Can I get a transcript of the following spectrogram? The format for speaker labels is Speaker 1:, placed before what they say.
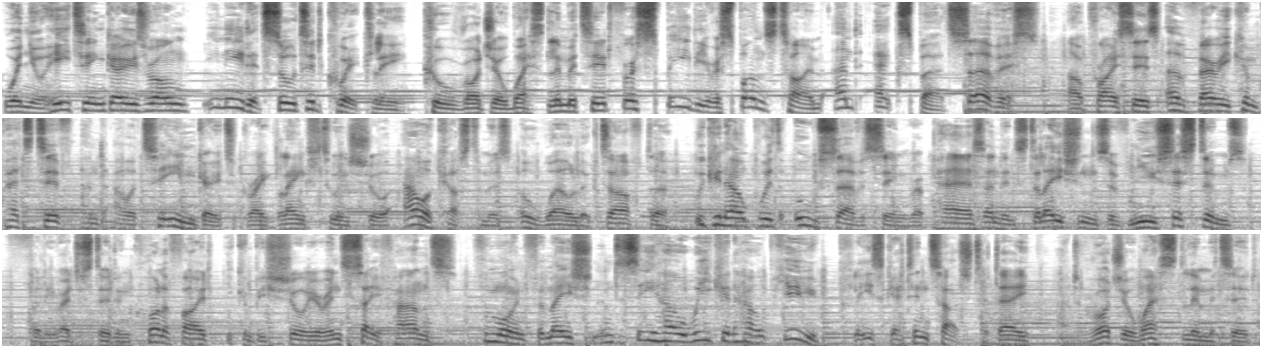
Speaker 1: When your heating goes wrong, you need it sorted quickly. Call Roger West Limited for a speedy response time and expert service. Our prices are very competitive and our team go to great lengths to ensure our customers are well looked after. We can help with all servicing, repairs and installations of new systems. Fully registered and qualified, you can be sure you're in safe hands. For more information and to see how we can help you, please get in touch today at Roger West Limited.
